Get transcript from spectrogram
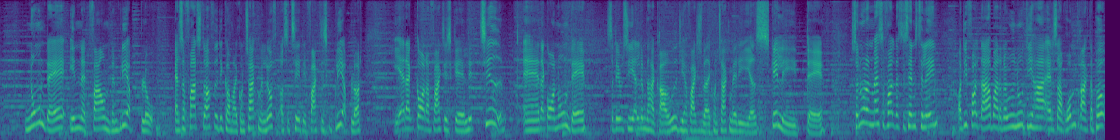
nogle dage, inden at farven den bliver blå. Altså fra at stoffet det kommer i kontakt med luft, og så til at det faktisk bliver blåt. Ja, der går der faktisk øh, lidt tid. Øh, der går nogle dage. Så det vil sige, at alle dem, der har gravet ud, de har faktisk været i kontakt med det i adskillige dage. Så nu er der en masse folk, der skal sendes til lægen. Og de folk, der arbejder derude nu, de har altså rumdragter på.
